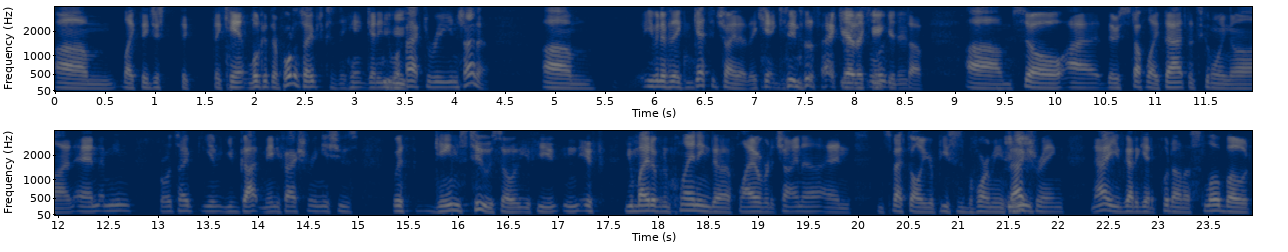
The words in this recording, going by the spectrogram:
Um, like they just they, they can't look at their prototypes because they can't get into a Mhm. factory in China. Um, even if they can get to China, they can't get into the factory Yeah, they can't look get stuff. Um, so uh, there's stuff like that that's going on, and I mean, prototype. You, you've got manufacturing issues with games too. So if you if you might have been planning to fly over to China and inspect all your pieces before Mm-hmm. manufacturing, now you've got to get it put on a slow boat,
